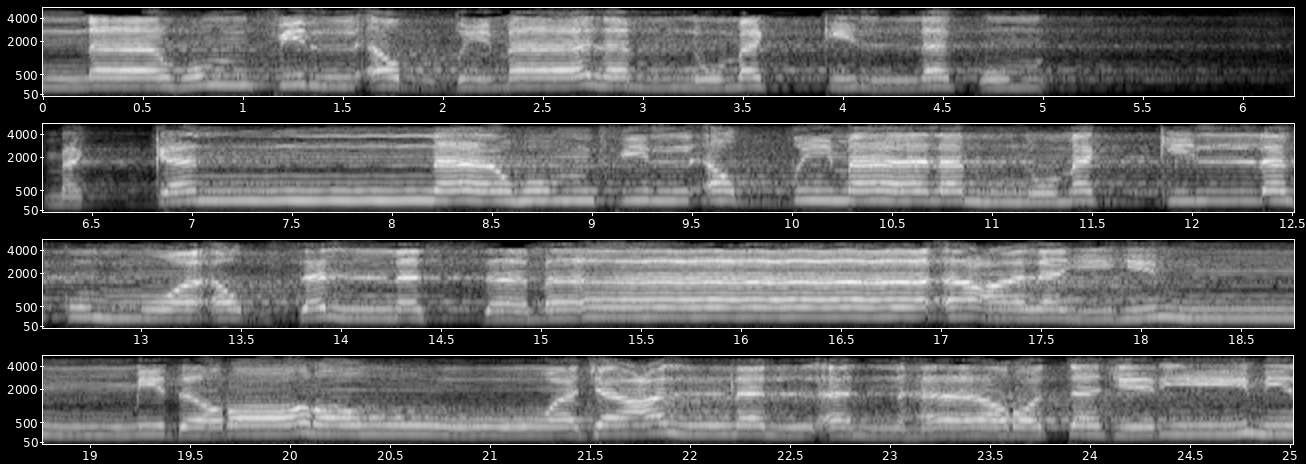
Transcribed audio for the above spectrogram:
مكناهم في الأرض ما لم نمكن لكم مكناهم في الأرض ما لم نمكن لكم وأرسلنا السماء عليهم مدرارا وجعلنا الأنهار تجري من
